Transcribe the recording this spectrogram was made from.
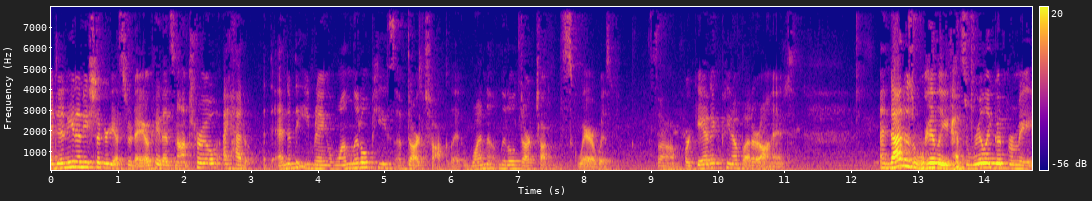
I didn't eat any sugar yesterday. Okay, that's not true. I had, at the end of the evening, one little piece of dark chocolate, one little dark chocolate square with some organic peanut butter on it. And that is really, that's really good for me.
